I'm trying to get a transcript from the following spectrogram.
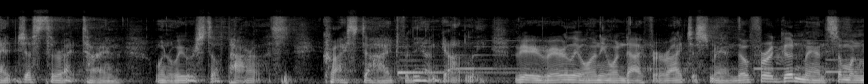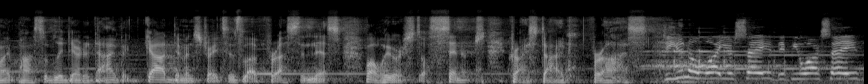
At just the right time, when we were still powerless, Christ died for the ungodly. Very rarely will anyone die for a righteous man, though for a good man, someone might possibly dare to die. But God demonstrates his love for us in this while we were still sinners, Christ died for us. Do you know why you're saved if you are saved?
